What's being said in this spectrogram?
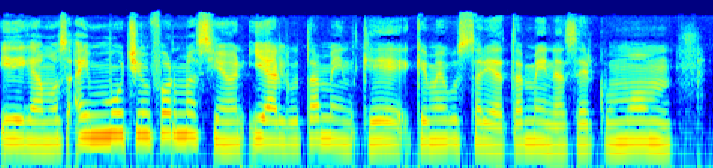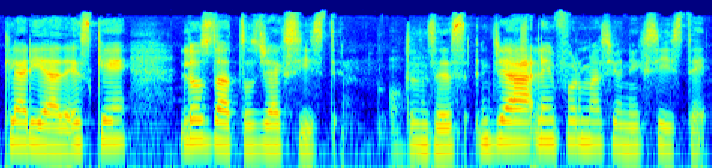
Y digamos, hay mucha información y algo también que, que me gustaría también hacer como claridad es que los datos ya existen. Entonces ya la información existe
